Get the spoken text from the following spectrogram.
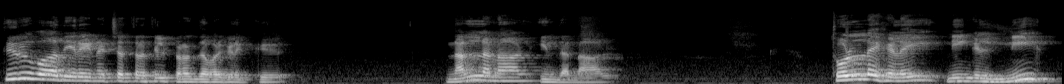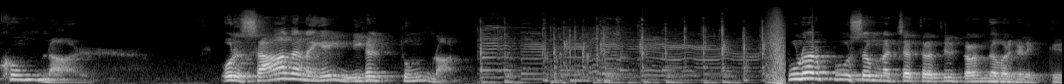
திருவாதிரை நட்சத்திரத்தில் பிறந்தவர்களுக்கு நல்ல நாள் இந்த நாள். தொல்லைகளை நீங்கள் நீக்கும் நாள். ஒரு சாதனையை நிகழ்த்தும் நாள் புனர்பூசம் நட்சத்திரத்தில் பிறந்தவர்களுக்கு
